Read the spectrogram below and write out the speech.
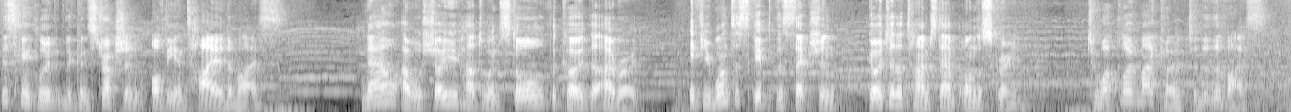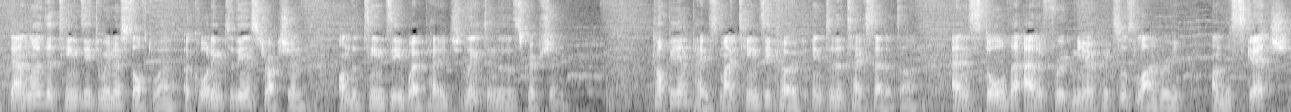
This concluded the construction of the entire device. Now I will show you how to install the code that I wrote. If you want to skip this section, go to the timestamp on the screen. To upload my code to the device, download the Teensy software according to the instruction on the Teensy webpage linked in the description. Copy and paste my Teensy code into the text editor and install the Adafruit NeoPixels library under Sketch,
